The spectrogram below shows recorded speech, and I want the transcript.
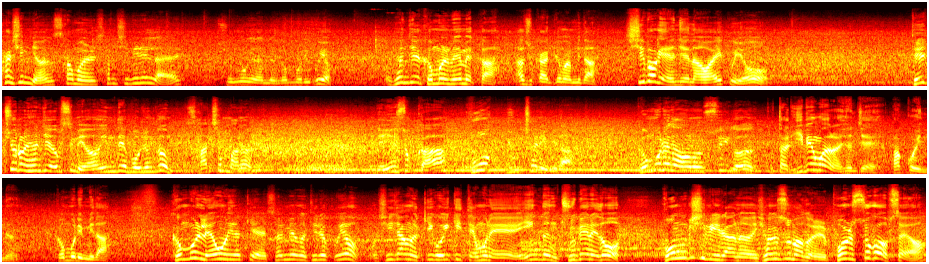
80년 3월 31일날 준공에 넣는 건물이고요. 현재 건물 매매가 아주 깔끔합니다. 10억에 현재 나와 있고요 대출은 현재 없으며 임대보증금 4천만원. 이제 인수가 9억 6천입니다. 건물에 나오는 수익은 토탈 200만원 현재 받고 있는 건물입니다. 건물 내용은 이렇게 설명을 드렸고요. 시장을 끼고 있기 때문에 인근 주변에도 공실이라는 현수막을 볼 수가 없어요.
